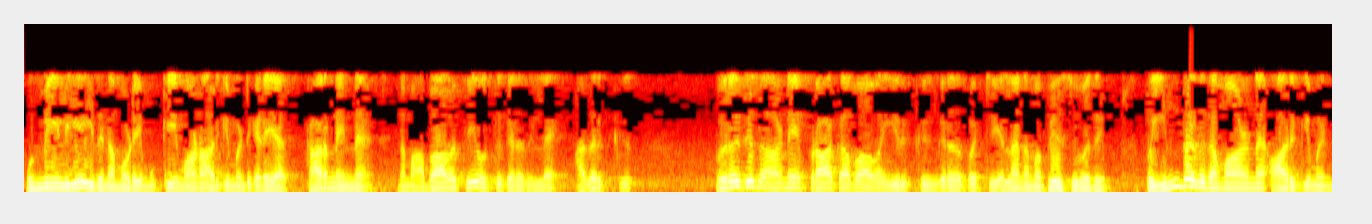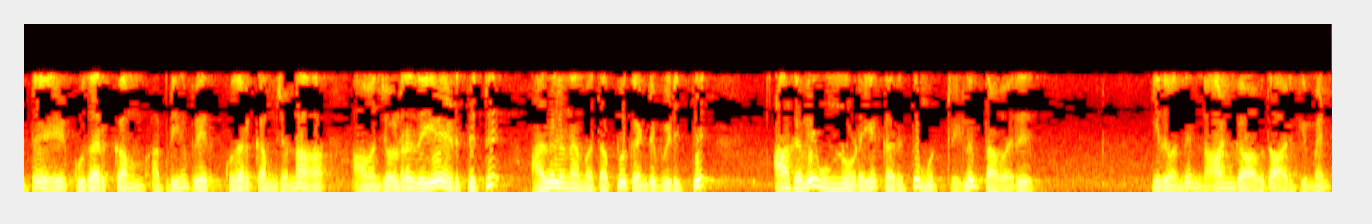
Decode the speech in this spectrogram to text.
உண்மையிலேயே இது நம்முடைய முக்கியமான ஆர்குமெண்ட் கிடையாது. காரணம் என்ன? நம்ம அபாவத்தையே ஒத்துக்கிறது இல்லை அதற்கு பிறகுதானே பிராக் அபாவம் இருக்குங்கிறத பற்றி எல்லாம் நம்ம பேசுவது. இப்ப இந்த விதமான ஆர்குமெண்ட் குதர்க்கம் அப்படின்னு பேர். குதர்க்கம் சொன்னா அவன் சொல்றதையே எடுத்துட்டு அதுல நம்ம தப்பு கண்டுபிடித்து ஆகவே உன்னுடைய கருத்து முற்றிலும் தவறு. இது வந்து நான்காவது ஆர்குமெண்ட்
